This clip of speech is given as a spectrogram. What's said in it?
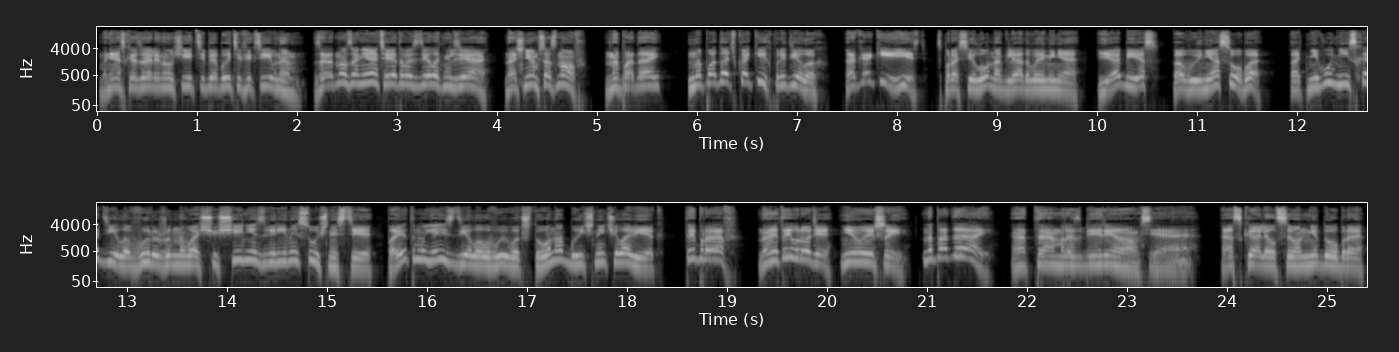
Мне сказали научить тебя быть эффективным. За одно занятие этого сделать нельзя. Начнем со снов. Нападай». «Нападать в каких пределах?» «А какие есть?» – спросил он, оглядывая меня. «Я без, а вы не особо». От него не исходило выраженного ощущения звериной сущности, поэтому я и сделал вывод, что он обычный человек. «Ты прав, но и ты вроде не высший. Нападай, а там разберемся». Оскалился он недобро.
